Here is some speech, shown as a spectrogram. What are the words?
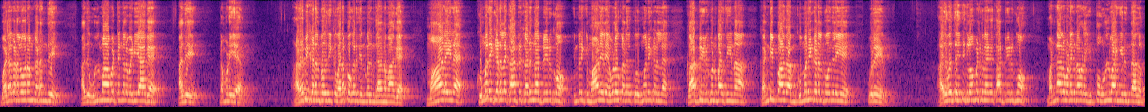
வடகடலோரம் கடந்து அது உள் மாவட்டங்கள் வழியாக அது நம்முடைய அரபிக்கடல் பகுதிக்கு வரப்போகிறது என்பதன் காரணமாக மாலையில் குமரிக்கடலில் காற்று கடுங்காற்று இருக்கும். இன்றைக்கு மாலையில் எவ்வளவு கடல் குமரிக்கடலில் காற்று இருக்குன்னு பார்த்தீங்கன்னா கண்டிப்பாக குமரிக்கடல் பகுதியிலேயே ஒரு அறுபத்தைந்து கிலோமீட்டர் வேக காற்று இருக்கும். மன்னார் வடகடாவில் இப்போ உள்வாங்கி இருந்தாலும்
